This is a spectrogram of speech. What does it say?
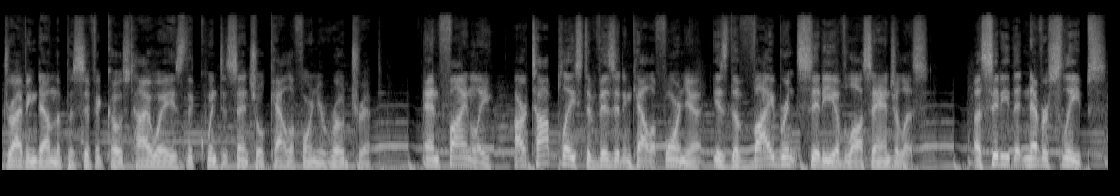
Driving down the Pacific Coast Highway is the quintessential California road trip. And finally, our top place to visit in California is the vibrant city of Los Angeles. A city that never sleeps,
